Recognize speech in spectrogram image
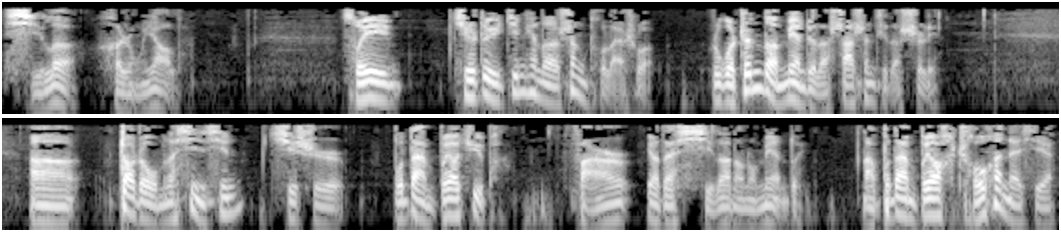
喜乐和荣耀了。所以，其实对于今天的圣徒来说，如果真的面对了杀身体的试炼啊，照着我们的信心，其实不但不要惧怕。反而要在喜乐当中面对啊！不但不要仇恨那些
